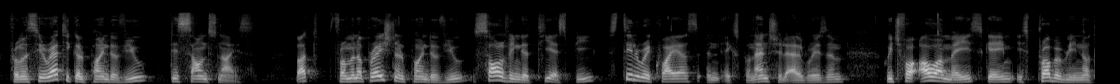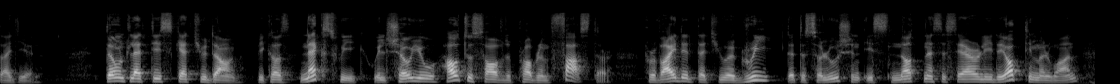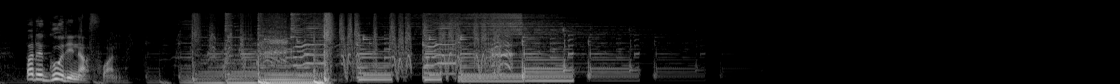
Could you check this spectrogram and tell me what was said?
From a theoretical point of view, this sounds nice. But from an operational point of view, solving the TSP still requires an exponential algorithm, which for our maze game is probably not ideal. Don't let this get you down, because next week we'll show you how to solve the problem faster, provided that you agree that the solution is not necessarily the optimal one, but a good enough one.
